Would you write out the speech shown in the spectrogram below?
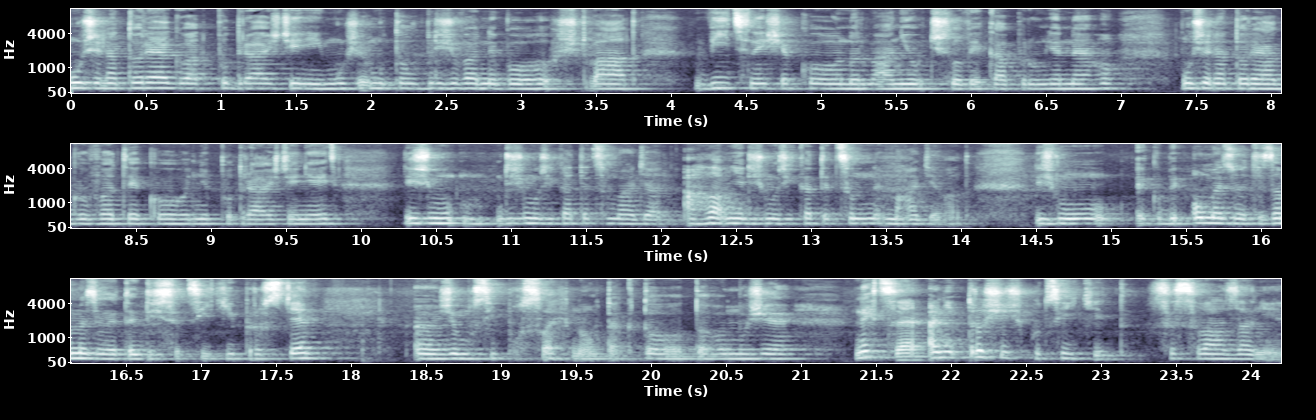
Může na to reagovat podráždění, může mu to ubližovat nebo štvát, víc než jako normálního člověka průměrného, může na to reagovat jako hodně podrážděnějc, když mu, když mu říkáte, co má dělat. A hlavně, když mu říkáte, co nemá dělat. Když mu jakoby omezujete, zamezujete, když se cítí prostě, eh, že musí poslechnout, tak to toho může, nechce ani trošičku cítit se svázaně,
